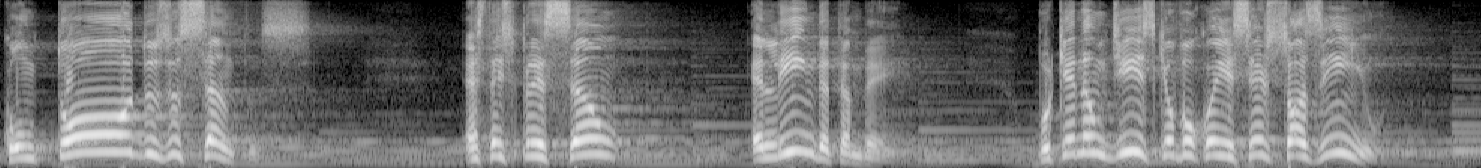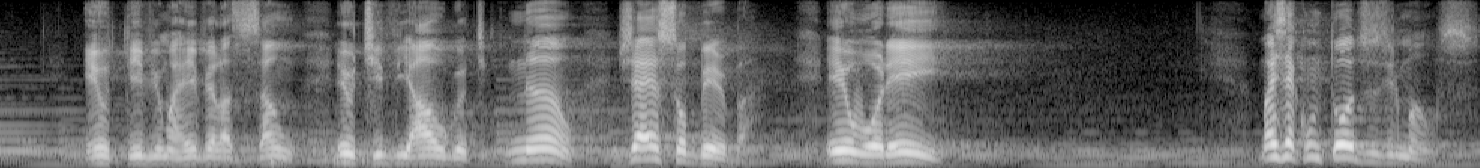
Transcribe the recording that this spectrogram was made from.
com todos os santos. Esta expressão é linda também, porque não diz que eu vou conhecer sozinho. Eu tive uma revelação, eu tive algo, eu tive... não, já é soberba. Eu orei, mas é com todos os irmãos,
